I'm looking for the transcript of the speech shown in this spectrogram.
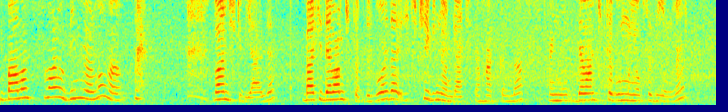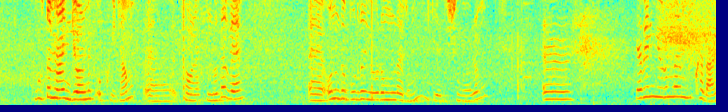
Bir bağlantısı var mı bilmiyorum ama varmış gibi geldi. Belki devam kitabıdır. Bu arada hiçbir şey bilmiyorum gerçekten hakkında. Hani devam kitabı mı yoksa değil mi? Muhtemelen görmek okuyacağım eee, sonrasında da ve eee, onu da burada yorumlarım diye düşünüyorum. Eee, ya benim yorumlarım bu kadar.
